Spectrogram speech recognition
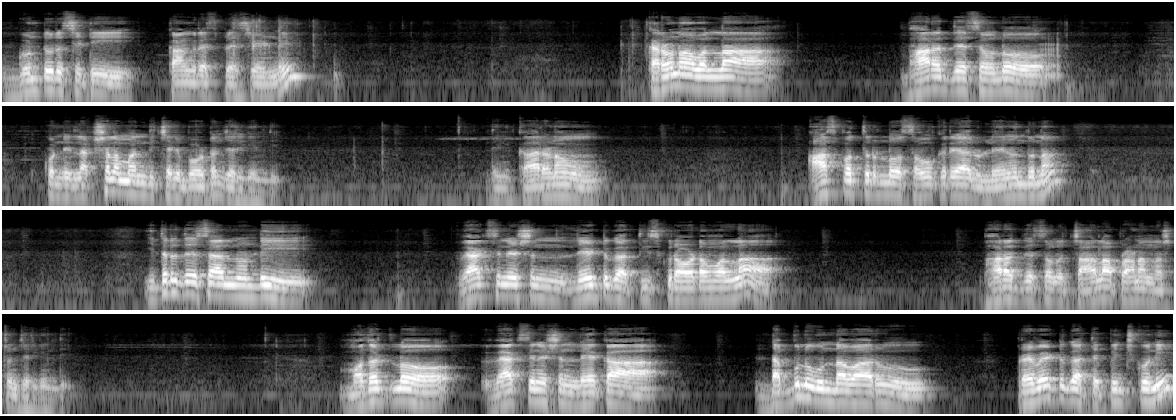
Guntur city Congress ప్రెసిడెంట్ని. Corona వల్ల భారతదేశంలో కొన్ని లక్షల మంది చనిపోవటం జరిగింది. దీనికి కారణం ఆసుపత్రుల్లో సౌకర్యాలు లేనందున ఇతర దేశాల నుండి వ్యాక్సినేషన్ లేటుగా తీసుకురావడం వల్ల భారతదేశంలో చాలా ప్రాణ నష్టం జరిగింది. మొదట్లో వ్యాక్సినేషన్ లేక డబ్బులు ఉన్నవారు ప్రైవేటుగా తెప్పించుకొని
